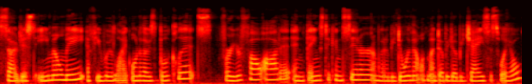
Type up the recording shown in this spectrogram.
So just email me if you would like one of those booklets for your fall audit and things to consider. I'm going to be doing that with my WWJs as well.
